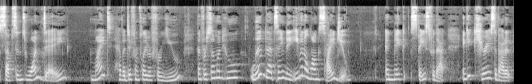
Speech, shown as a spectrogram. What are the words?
substance, one day might have a different flavor for you than for someone who lived that same day, even alongside you. And make space for that and get curious about it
